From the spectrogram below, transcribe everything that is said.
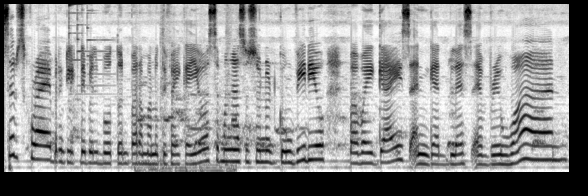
subscribe, and click the bell button para ma-notify kayo sa mga susunod kong video. Bye-bye guys and God bless everyone.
